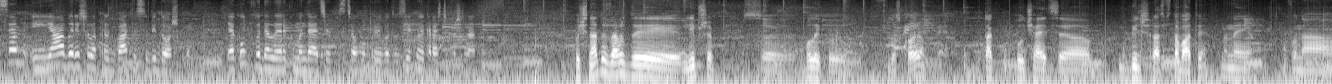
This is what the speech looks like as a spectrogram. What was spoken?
Навчилася, і я вирішила придбати собі дошку. Яку б ви дали рекомендацію з цього приводу? З якої краще починати? Починати завжди ліпше з е, великою доскою. Так виходить більше раз вставати на неї, вона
